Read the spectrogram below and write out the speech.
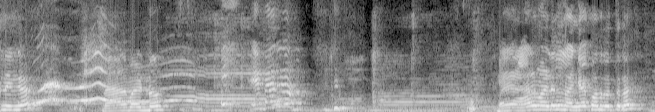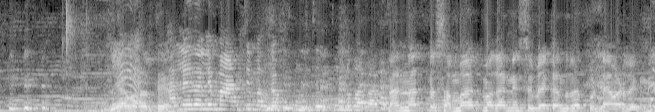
ನಿಂಗ ನಾನು ಮಾಡ್ನು ನಾನು ಮಾಡಿಲ್ಲ ನಂಗೆ ಯಾಕೆ ಓದಿರ್ತೀರ ನನ್ನ ಅಟ್ಟು ನೀ ಸಿಗ್ಬೇಕಂದ್ರೆ ಪುಣ್ಯ ಮಾಡ್ಬೇಕು ನೀ.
